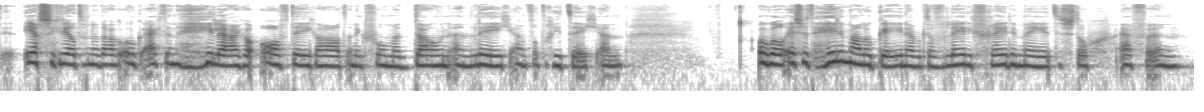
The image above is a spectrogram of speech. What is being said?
het eerste gedeelte van de dag ook echt een hele erge off-day gehad. En ik voel me down en leeg en verdrietig. En ook al is het helemaal oké en heb ik er volledig vrede mee, het is toch even een,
